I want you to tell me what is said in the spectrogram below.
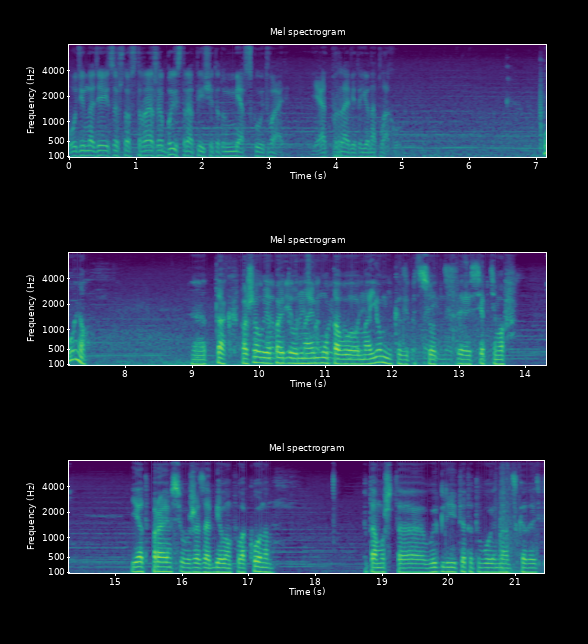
Будем надеяться, что стража быстро отыщет эту мерзкую тварь и отправит ее на плаху. Понял. Э, так, пожалуй, я пойду найму того наемника за 500 э, септимов. И отправимся уже за белым флаконом. Потому что выглядит этот воин, надо сказать,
